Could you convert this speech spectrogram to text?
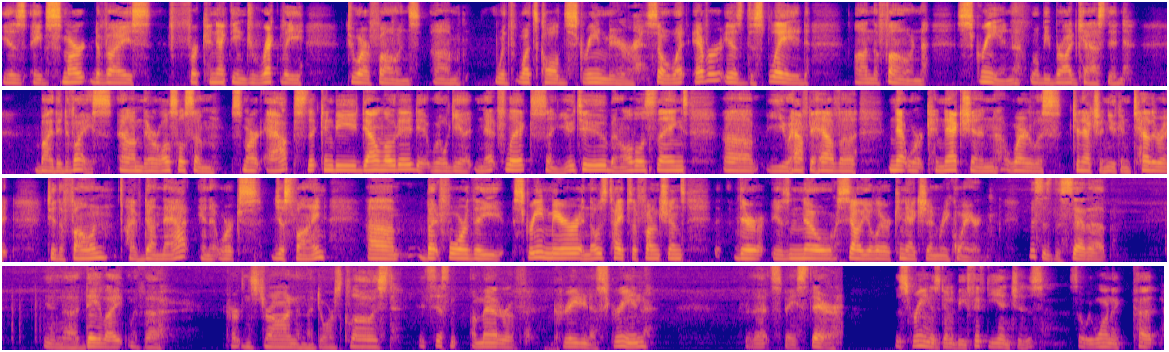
is a smart device for connecting directly to our phones um, with what's called screen mirror. So whatever is displayed on the phone screen will be broadcasted by the device. Um, there are also some smart apps that can be downloaded. It will get Netflix and YouTube and all those things. Uh, you have to have a network connection, wireless connection. You can tether it to the phone. I've done that and it works just fine. Um, but for the screen mirror and those types of functions, there is no cellular connection required. This is the setup in uh, daylight with the curtains drawn and the doors closed. It's just a matter of creating a screen for that space there. The screen is going to be 50 inches, so we want to cut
